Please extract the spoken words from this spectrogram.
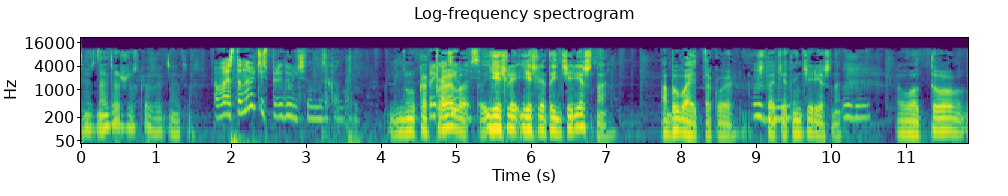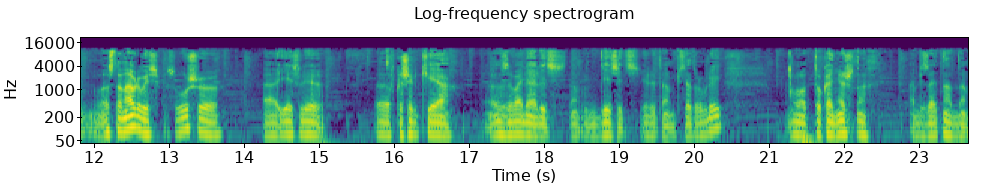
не знаю даже, что сказать на это. А вы остановитесь перед уличным музыкантом? Ну, как правило, если, если это интересно, а бывает такое, кстати, это интересно, вот, то останавливаюсь, слушаю, а если э, в кошельке завалялись там, 10 или там 50 рублей, вот, то, конечно, обязательно отдам.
